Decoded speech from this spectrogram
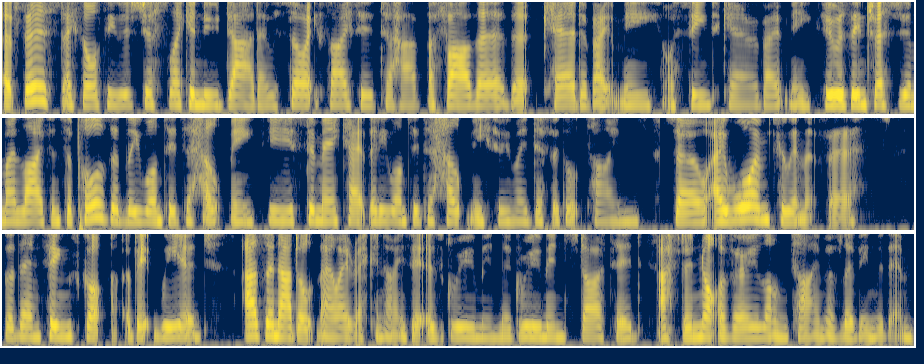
at first, I thought he was just like a new dad. I was so excited to have a father that cared about me or seemed to care about me, who was interested in my life and supposedly wanted to help me. He used to make out that he wanted to help me through my difficult times. So I warmed to him at first, but then things got a bit weird as an adult now, I recognise it as grooming. The grooming started after not a very long time of living with him.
